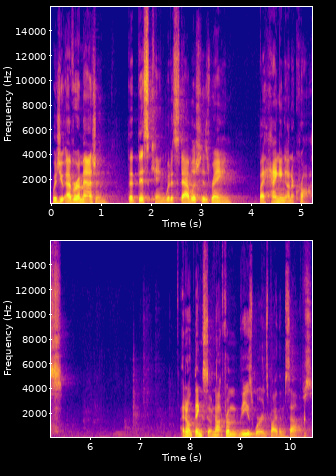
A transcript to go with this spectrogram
Would you ever imagine that this king would establish his reign by hanging on a cross? I don't think so, not from these words by themselves.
